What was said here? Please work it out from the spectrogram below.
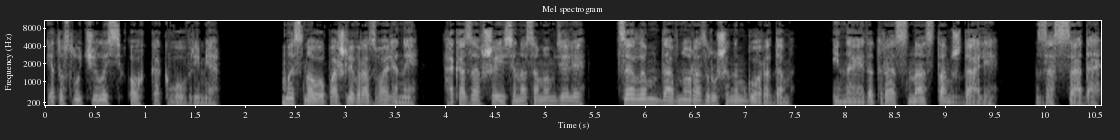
это случилось ох как вовремя. Мы снова пошли в развалины, оказавшиеся на самом деле целым давно разрушенным городом, и на этот раз нас там ждали. Засада.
